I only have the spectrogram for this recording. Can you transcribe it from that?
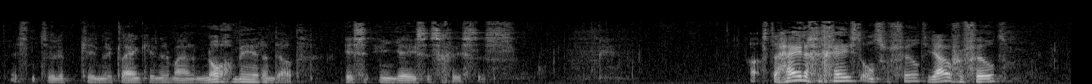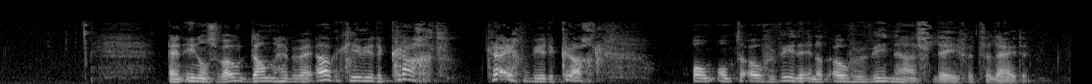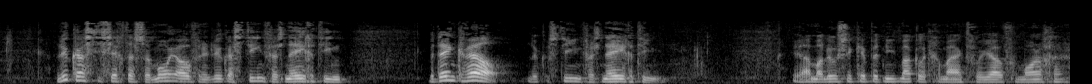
is natuurlijk kinderen, kleinkinderen, maar nog meer dan dat is in Jezus Christus. Als de Heilige Geest ons vervult, jou vervult, en in ons woont, dan hebben wij elke keer weer de kracht, krijgen we weer de kracht om, om te overwinnen en dat overwinnaarsleven te leiden. Lucas die zegt daar zo mooi over in Lucas 10 vers 19. Bedenk wel, Lucas 10 vers 19. Ja, Marloes, ik heb het niet makkelijk gemaakt voor jou vanmorgen.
